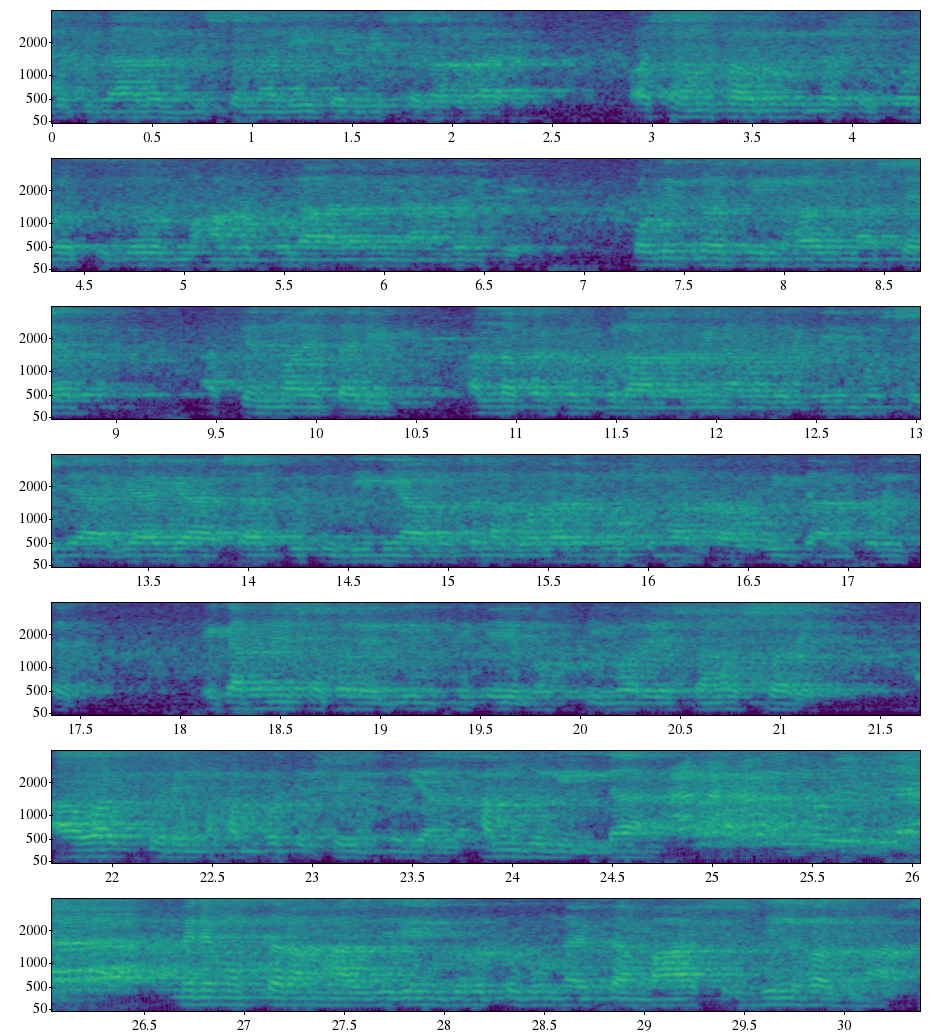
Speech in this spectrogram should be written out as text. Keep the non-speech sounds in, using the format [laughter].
প্রতিপালক বিশ্ব মালিকের বিশ্ব দরবারে অসংখ্য অগণিত শুকর ও সুযোগ মোহাম্মদুল্লাহ আলমিন আমাদেরকে পবিত্র জিলহজ মাসের আজকের নয় তারিখ আল্লাহ পাকরবুল আলমিন আমাদেরকে মসজিদে আগে আগে আসার কিছু দিনই আলোচনা বলার এবং শোনার তৌফিক দান করেছেন। এ কারণে সকলে দিন থেকে ভক্তি ভরে সমস্বরে আওয়াজ করে মোহাম্মতের সহিত বলি আলহামদুলিল্লাহ। মেরে মুক্তারাম হাজিরিন গুরুত্বপূর্ণ একটা মাস, জিলহজ মাস।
